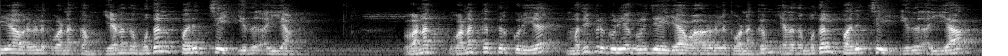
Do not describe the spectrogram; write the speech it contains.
ஐயா அவர்களுக்கு வணக்கம். எனது முதல் பரீட்சை இது ஐயா. வணக் வணக்கத்திற்குரிய மதிப்பிற்குரிய குருஜி ஐயா அவர்களுக்கு வணக்கம். எனது முதல் பரீட்சை இது ஐயா.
